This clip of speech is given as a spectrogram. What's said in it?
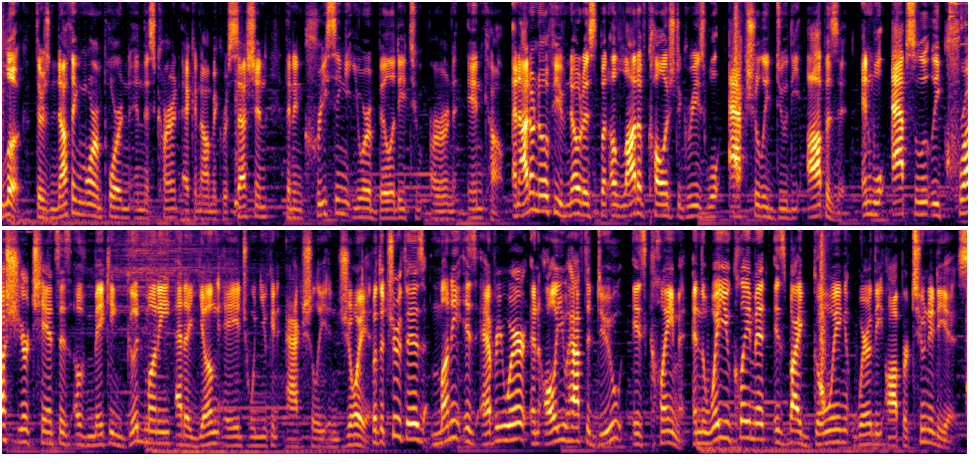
Look, there's nothing more important in this current economic recession than increasing your ability to earn income. And I don't know if you've noticed, but a lot of college degrees will actually do the opposite and will absolutely crush your chances of making good money at a young age when you can actually enjoy it. But the truth is, money is everywhere and all you have to do is claim it. And the way you claim it is by going where the opportunity is.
